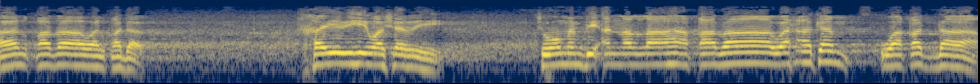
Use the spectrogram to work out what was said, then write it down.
القضاء والقدر. خيره وشره. تؤمن بأن الله قضى وحكم وقدر.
